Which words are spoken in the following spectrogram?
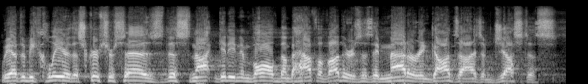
We have to be clear that Scripture says this not getting involved on behalf of others is a matter in God's eyes of justice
